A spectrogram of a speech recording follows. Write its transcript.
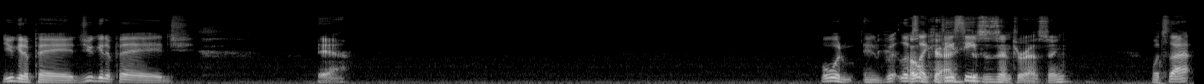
You get a page. You get a page. Yeah. What would it looks like okay, DC? This is interesting. What's that?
